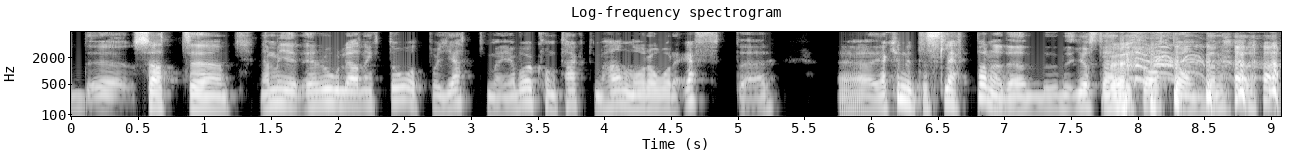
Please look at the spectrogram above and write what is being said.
d- så att, eh, nej, men en rolig anekdot på Jetman. Jag var i kontakt med han några år efter. Eh, jag kunde inte släppa den, just det här vi pratade om. Den här,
